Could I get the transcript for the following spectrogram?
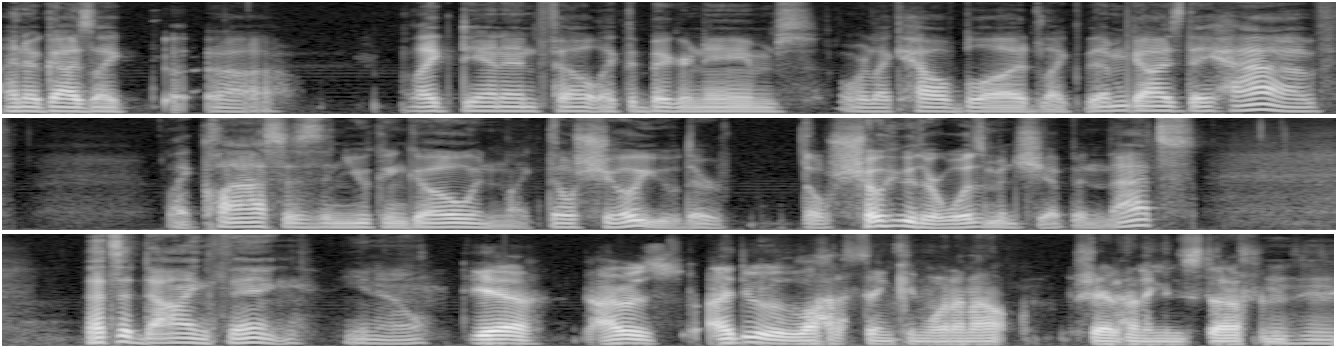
I know guys like uh, like Dan Infalt, like the bigger names, or like Hal Blood, like them guys. They have like classes, and you can go and like they'll show you their they'll show you their woodsmanship, and that's that's a dying thing, you know. Yeah. I was. I do a lot of thinking when I'm out shed hunting and stuff, and Mm-hmm.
